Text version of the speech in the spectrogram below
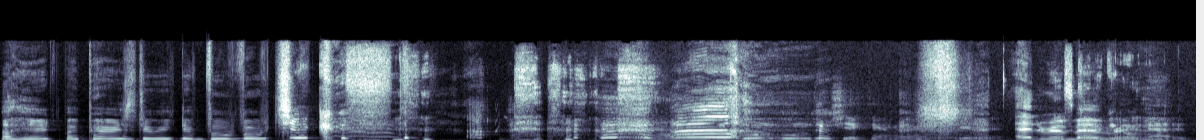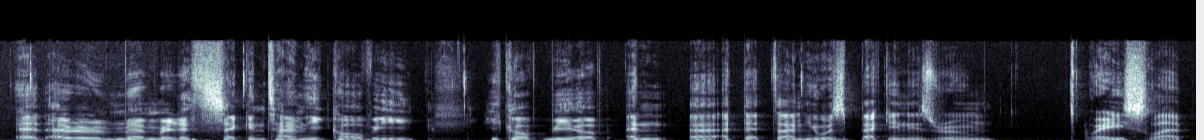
I hate my parents doing the boom boom chick. Man, the boom boom the chicken, man. Shit. and remember, crazy. At it. and I remember the second time he called me. He called me up, and uh, at that time he was back in his room where he slept,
